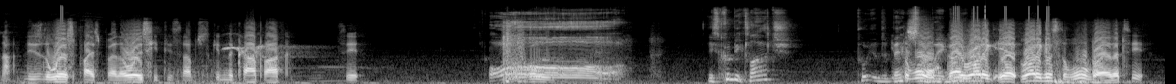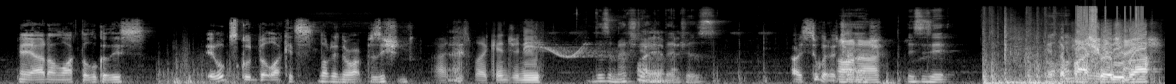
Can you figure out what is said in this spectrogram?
Nah, this is the worst place, bro. They always hit this up. Just get in the car park. That's it. Oh! This could be clutch. Put the The bench wall. somewhere Go right, yeah, right against the wall, bro. That's it. Yeah, I don't like the look of this. It looks good, but like it's not in the right position. Alright, this bloke engineer. It doesn't match the Oh, other yeah, mate. benches. Oh, I still got to Oh no. This is it. Get the I'm flash not ready, gonna bro. change.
